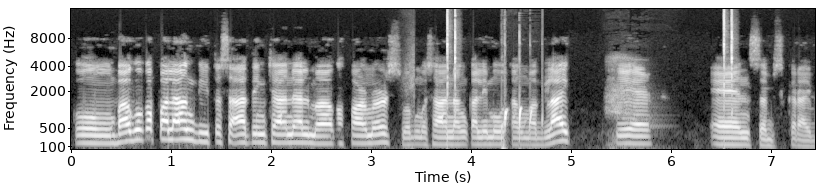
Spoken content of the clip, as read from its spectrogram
kung bago ka pa lang dito sa ating channel mga ka-farmers, huwag mo sanang kalimutang mag-like, share, and subscribe.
